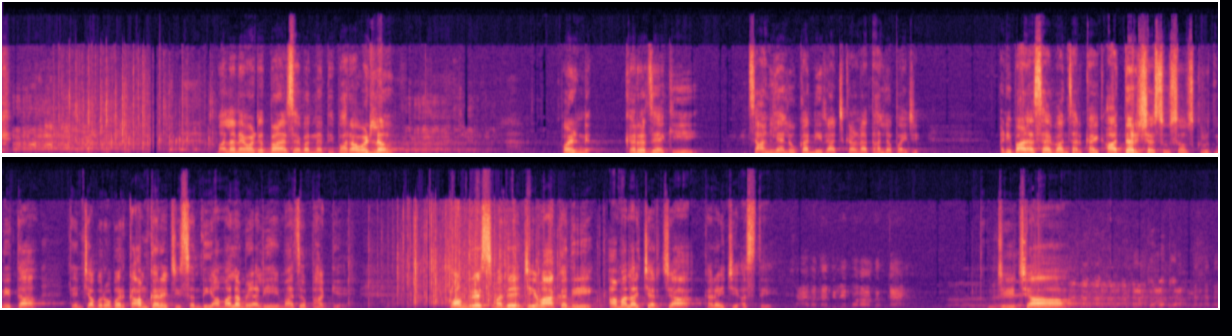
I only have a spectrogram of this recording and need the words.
मला नाही वाटत बाळासाहेबांना ते फार आवडलं. पण खरंच आहे की चांगल्या लोकांनी राजकारणात आलं पाहिजे. आणि बाळासाहेबांसारखा एक आदर्श सुसंस्कृत नेता त्यांच्याबरोबर काम करायची संधी आम्हाला मिळाली हे माझं भाग्य आहे. काँग्रेसमध्ये जेव्हा कधी आम्हाला चर्चा करायची असते. तुमची इच्छा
